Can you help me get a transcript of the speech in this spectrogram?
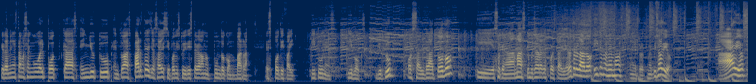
que también estamos en Google Podcast, en YouTube, en todas partes. Ya sabéis, si ponéis tudietistavegano.com barra Spotify, iTunes, Evox, YouTube, os saldrá todo. Y eso que nada más, que muchas gracias por estar ahí al otro lado y que nos vemos en el próximo episodio. Adiós.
